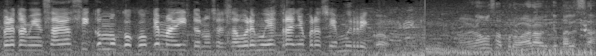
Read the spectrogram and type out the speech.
pero también sabe así como coco quemadito. No sé, el sabor es muy extraño, pero sí es muy rico. A ver, vamos a probar a ver qué tal está.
